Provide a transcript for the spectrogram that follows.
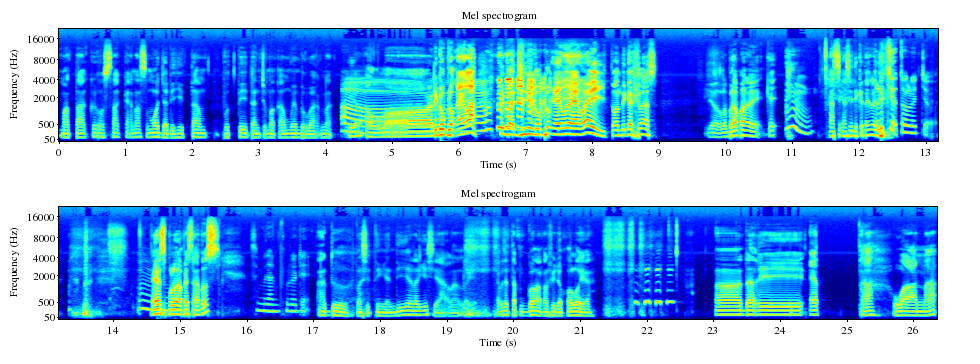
Mataku rusak karena semua jadi hitam, putih dan cuma kamu yang berwarna. Ya Allah, ini goblok aja lah. Ini bajingan goblok kayak lu ya. Wey, tuan tiga gelas. Ya Allah, berapa nih? Kayak kasih-kasih dikit aja lucu tuh lucu. Hmm. Eh, 10 sampai 100? 90 deh. Aduh, masih tinggian dia lagi sialan lagi. Tapi tetap gua gak akan video call lo ya. Eh dari Ed Rahwana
